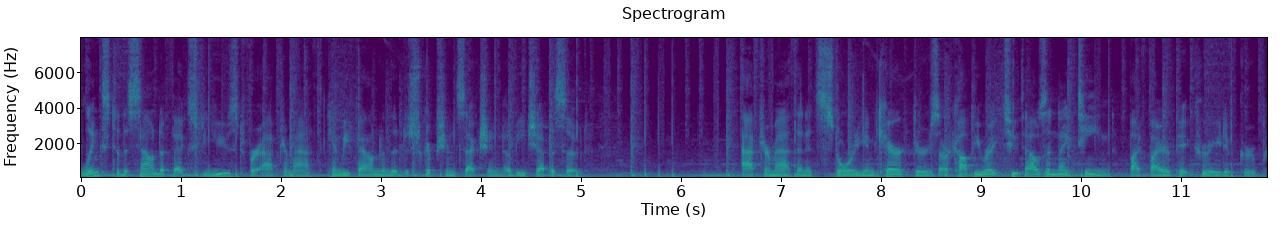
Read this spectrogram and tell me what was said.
Links to the sound effects used for Aftermath can be found in the description section of each episode. Aftermath and its story and characters are copyright 2019 by Firepit Creative Group.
